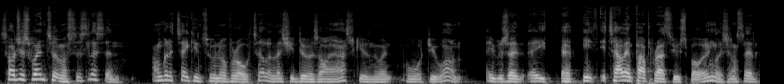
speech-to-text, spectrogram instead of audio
So I just went to him. I says, "Listen, I'm going to take him to another hotel unless you do as I ask you." And they went, "Well, what do you want?" It was a, a, a Italian paparazzi who spoke English, and I said,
